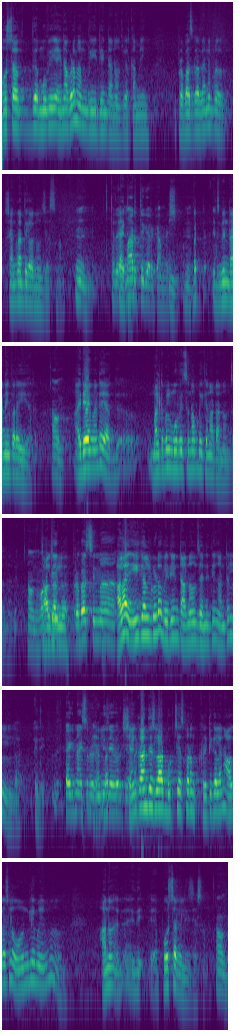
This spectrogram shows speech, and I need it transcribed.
మోస్ట్ ఆఫ్ ద మూవీ అయినా కూడా మేము we didn't announce we're coming Prabhas గారిదైనా ఇప్పుడు సంక్రాంతికి అనౌన్స్ చేస్తున్నాం. మారుతి గారి combination but it's been running for a year అవును. ఐడియా ఏమంటే మల్టిపుల్ మూవీస్ ఉన్నప్పుడు యూ కెనాట్ అనౌన్స్ అన్నది అవును. ప్రభాస్ సినిమా అలా ఈగల్ కూడా we didn't announce anything until ఇది. సంక్రాంతి స్లాట్ బుక్ చేసుకోవడం క్రిటికల్ అని ఆగస్ట్లో ఓన్లీ మేము అను ఇది పోస్టర్ రిలీజ్ చేస్తాం అవును.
